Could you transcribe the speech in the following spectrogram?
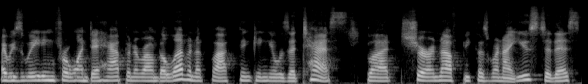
I was waiting for one to happen around 11 o'clock, thinking it was a test. But sure enough, because we're not used to this,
